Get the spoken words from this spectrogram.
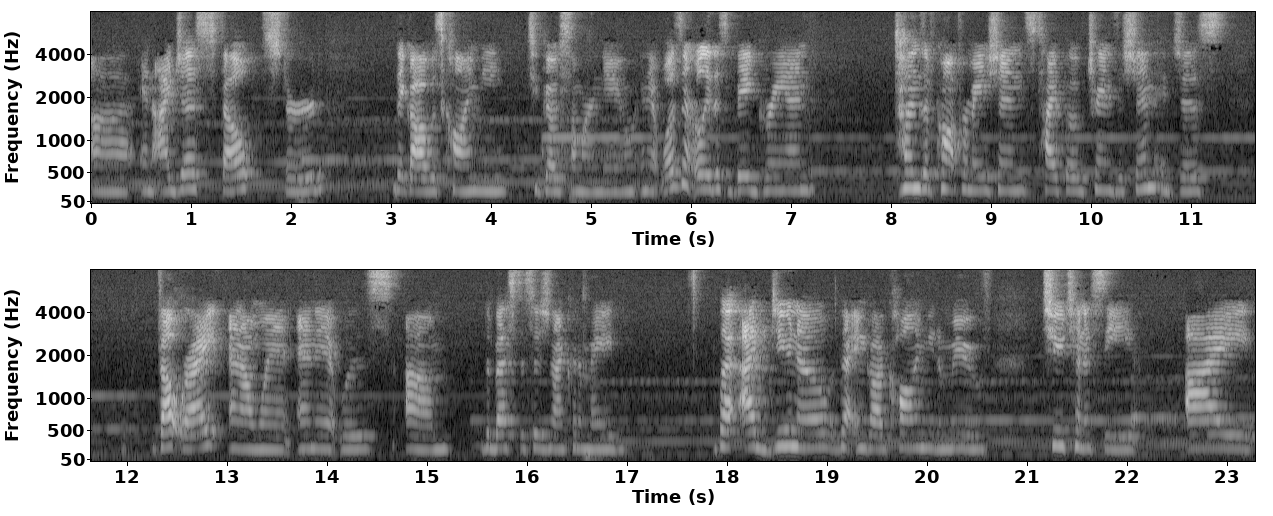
uh, and I just felt stirred that God was calling me to go somewhere new. And it wasn't really this big, grand, tons of confirmations type of transition. It just felt right. And I went, and it was um, the best decision I could have made. But I do know that in God calling me to move to Tennessee, I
